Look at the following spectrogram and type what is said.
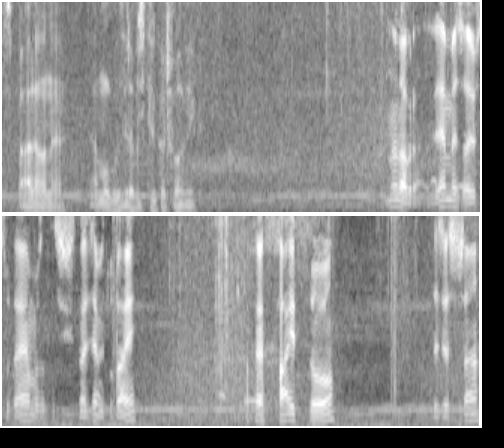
Spalone. A mógł zrobić tylko człowiek. No dobra, wiemy, że już tutaj, może coś znajdziemy tutaj. Trochę hajsu. Coś jeszcze?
